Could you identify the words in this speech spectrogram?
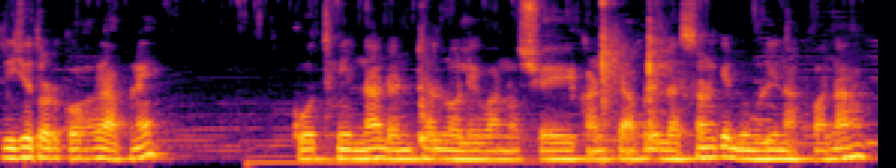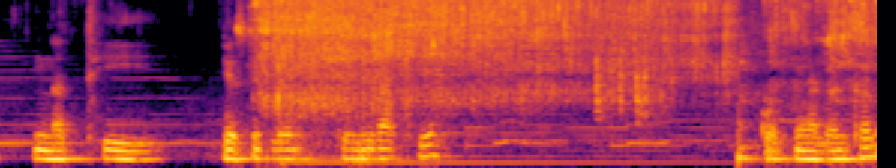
ત્રીજો તડકો હવે આપણે કોથમીરના ડંઠલનો લેવાનો છે, કારણ કે આપણે લસણ કે ડુંગળી નાખવાના નથી. ગેસની ફ્લેમ રાખીએ કોથમીરના ડંઠલ.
